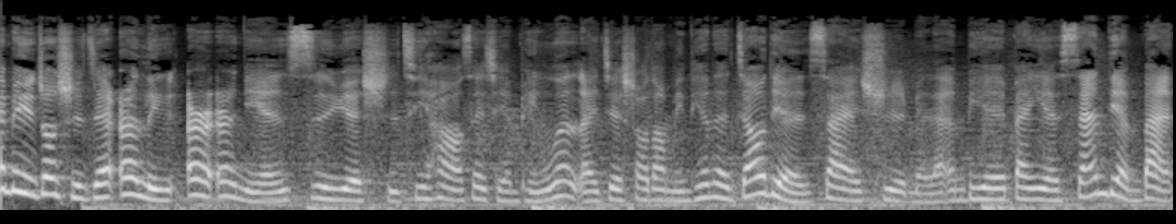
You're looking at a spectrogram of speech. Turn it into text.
赛评宇宙时间，二零二二年四月十七号赛前评论来介绍到明天的焦点赛事：美兰 NBA 半夜三点半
